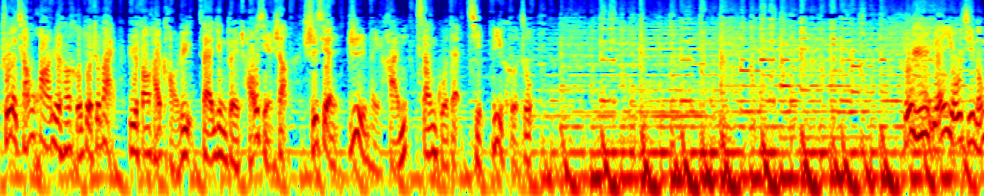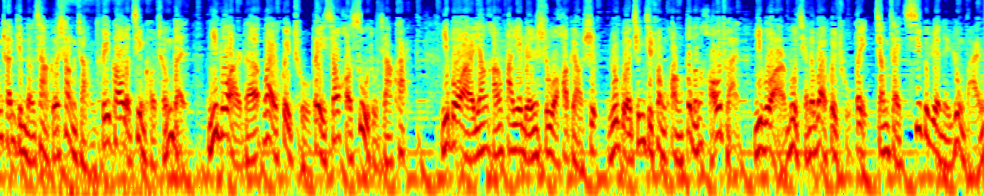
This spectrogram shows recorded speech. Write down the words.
除了强化日韩合作之外，日方还考虑在应对朝鲜上实现日美韩三国的紧密合作。由于原油及农产品等价格上涨，推高了进口成本，尼泊尔的外汇储备消耗速度加快。尼泊尔央行发言人十五号表示，如果经济状况不能好转，尼泊尔目前的外汇储备将在七个月内用完。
